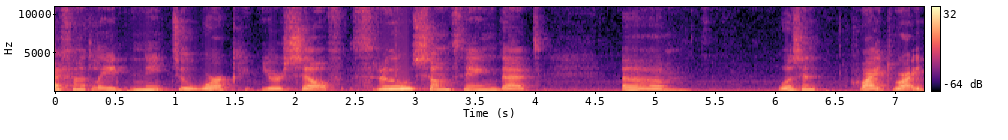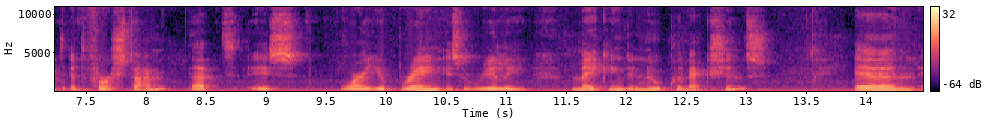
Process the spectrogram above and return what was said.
definitely need to work yourself through something that um, wasn't quite right at the first time. That is where your brain is really making the new connections. And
